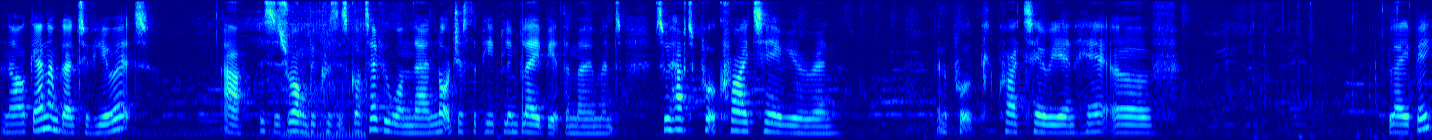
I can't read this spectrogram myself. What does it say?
And now again I'm going to view it. Ah, this is wrong because it's got everyone there, not just the people in Blaby at the moment. So we have to put a criteria in. I'm going to put a criteria in here of Blaby.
